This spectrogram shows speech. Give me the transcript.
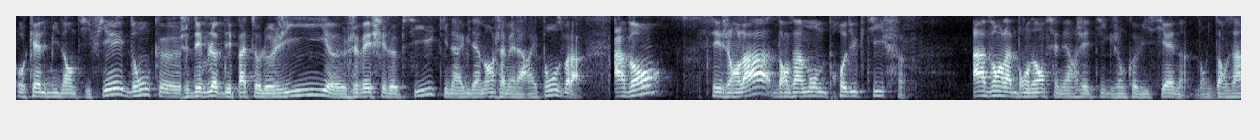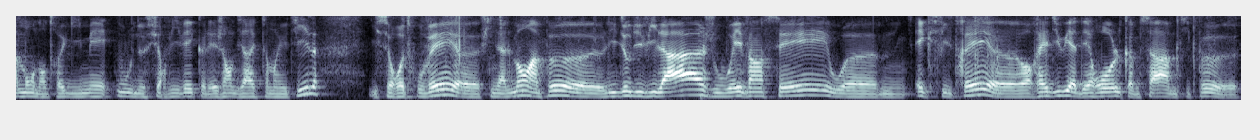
auquel m'identifier, donc euh, je développe des pathologies, euh, je vais chez le psy, qui n'a évidemment jamais la réponse, voilà. Avant, ces gens-là, dans un monde productif, avant l'abondance énergétique jankovicienne, donc dans un monde entre guillemets où ne survivaient que les gens directement utiles, ils se retrouvaient euh, finalement un peu euh, du village, ou évincés, ou euh, exfiltrés, réduits à des rôles comme ça, un petit peu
